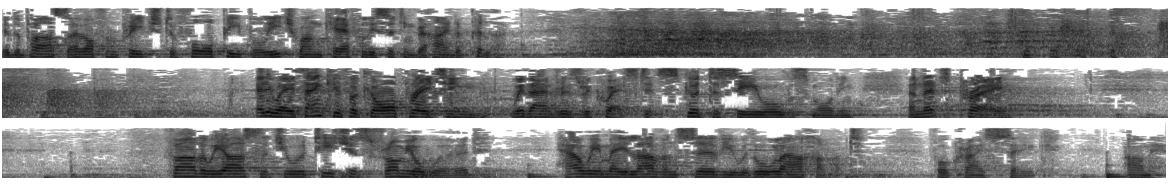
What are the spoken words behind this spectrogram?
In the past, I've often preached to four people, each one carefully sitting behind a pillar. anyway, thank you for cooperating with Andrew's request. It's good to see you all this morning. And let's pray. Father, we ask that you will teach us from your word how we may love and serve you with all our heart for Christ's sake. Amen.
